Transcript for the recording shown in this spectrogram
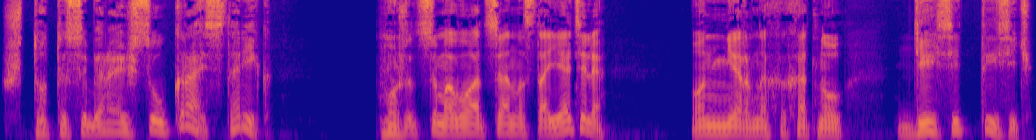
Что ты собираешься украсть, старик? Может, самого отца-настоятеля? Он нервно хохотнул. Десять тысяч.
